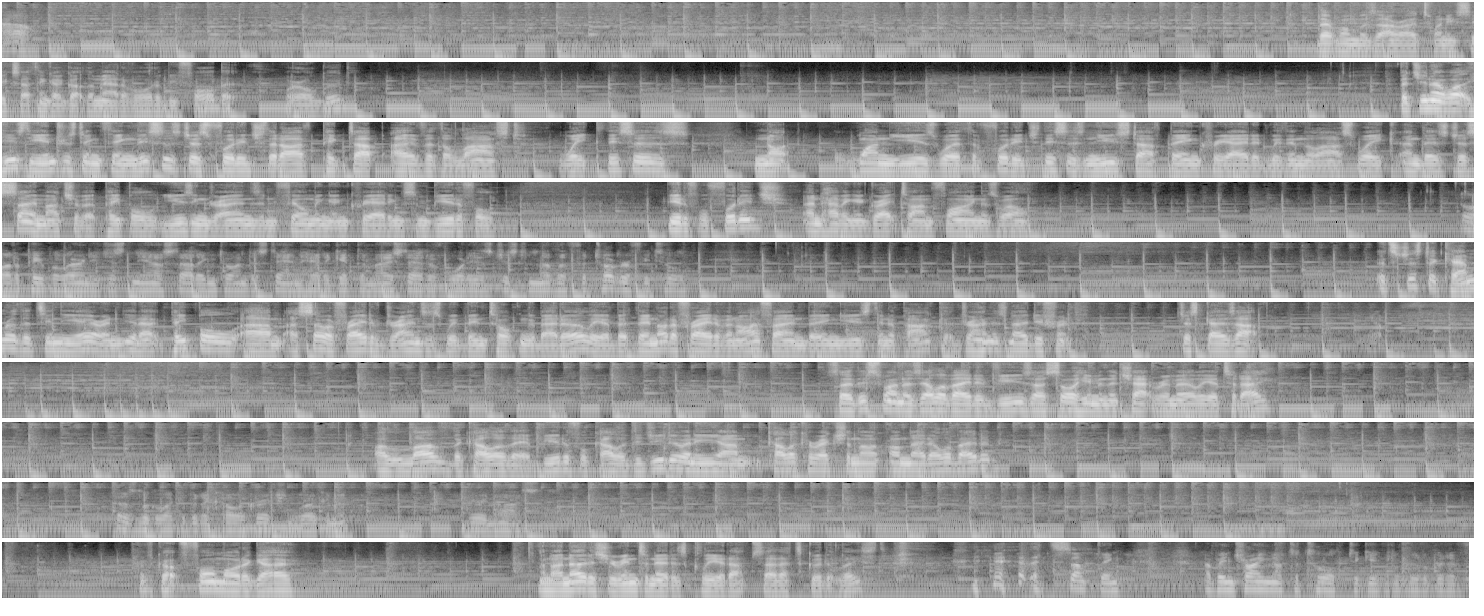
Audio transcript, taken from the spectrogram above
Wow. That one was RL26. I think I got them out of order before, but we're all good. But you know what? Here's the interesting thing. This is just footage that I've picked up over the last week. This is not one year's worth of footage. This is new stuff being created within the last week, and there's just so much of it. People using drones and filming and creating some beautiful beautiful footage and having a great time flying as well. A lot of people are only just now starting to understand how to get the most out of what is just another photography tool. It's just a camera that's in the air, and you know, people um, are so afraid of drones as we've been talking about earlier, but they're not afraid of an iPhone being used in a park. A drone is no different, just goes up. So this one is elevated views. I saw him in the chat room earlier today. I love the colour there, beautiful colour. Did you do any um, colour correction on, on that elevated? Does look like a bit of colour correction work in it. Very nice. We've got four more to go. And I notice your internet is cleared up, so that's good at least. that's something. I've been trying not to talk to give it a little bit of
